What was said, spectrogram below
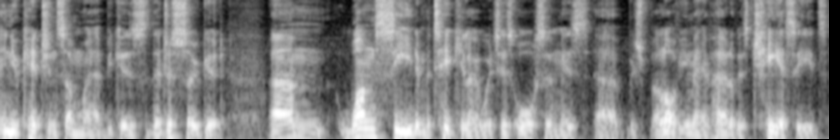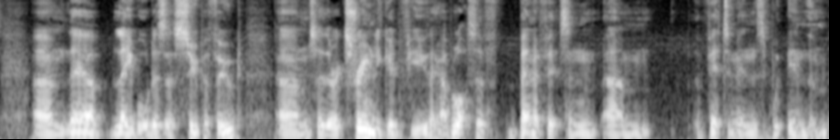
in your kitchen somewhere because they're just so good. Um, one seed in particular, which is awesome, is uh, which a lot of you may have heard of, is chia seeds. Um, they are labelled as a superfood, um, so they're extremely good for you. They have lots of benefits and um, vitamins in them.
